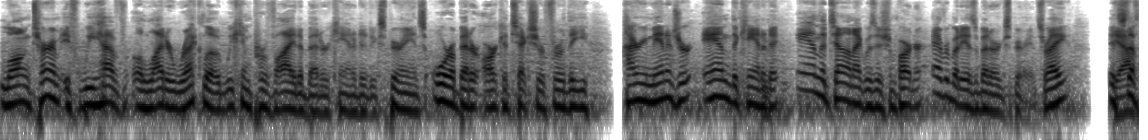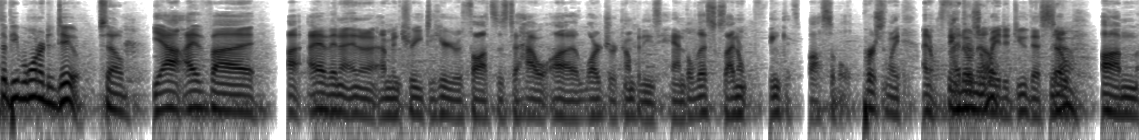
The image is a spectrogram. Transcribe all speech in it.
long term, if we have a lighter rec load, we can provide a better candidate experience or a better architecture for the hiring manager and the candidate and the talent acquisition partner. Everybody has a better experience, right? It's Yeah. stuff that people wanted to do. So, Yeah, I've uh, I have, and I'm intrigued to hear your thoughts as to how uh, larger companies handle this because I don't think it's possible. Personally, I don't think I don't there's know. a way to do this. So, um,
